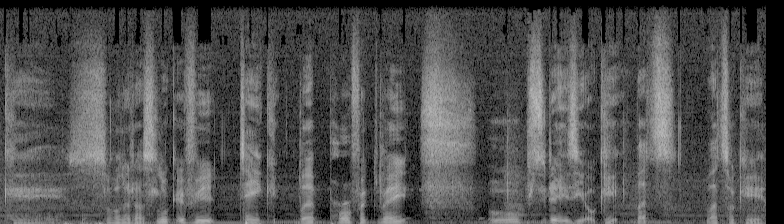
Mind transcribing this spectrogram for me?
Okay, so let us look if we take the perfect way. Oopsie daisy. Okay, that's that's okay.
